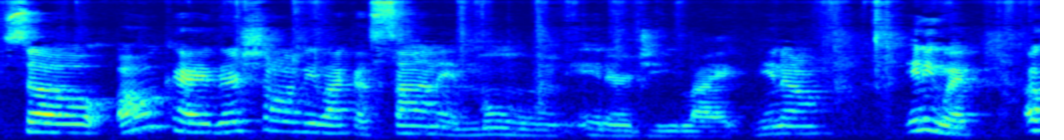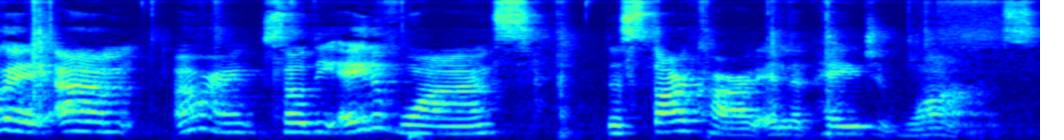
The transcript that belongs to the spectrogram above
So, okay, they're showing me like a sun and moon energy, like, you know. Anyway, okay, um, all right. So the Eight of Wands, the Star card, and the Page of Wands.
